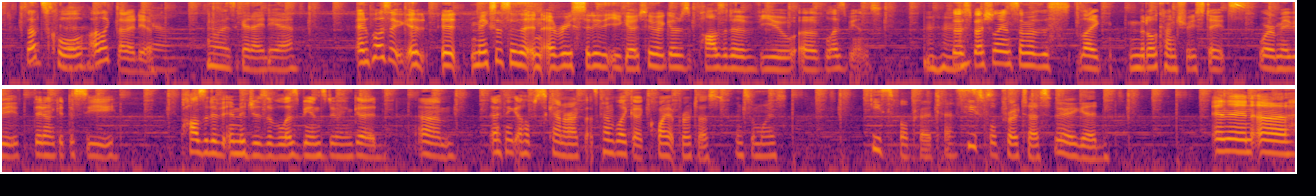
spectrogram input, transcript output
that's, That's cool. good. I like that idea. Yeah. It was a good idea. And plus, it, it, it makes it so that in every city that you go to, it gives a positive view of lesbians. hmm So especially in some of this like middle country states where maybe they don't get to see positive images of lesbians doing good, um, I think it helps counteract that. It's kind of like a quiet protest in some ways. Peaceful protest. Peaceful protest, very good. And then uh,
